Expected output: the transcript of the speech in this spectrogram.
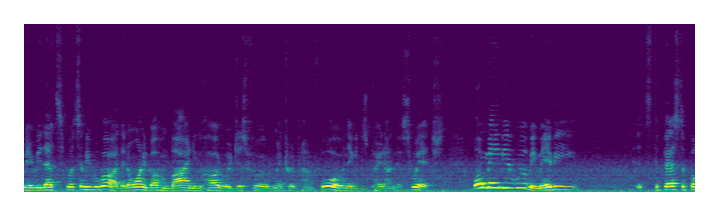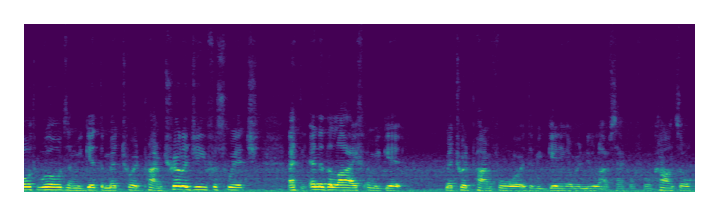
Maybe that's what some people are. They don't want to go off and buy new hardware just for Metroid Prime 4 when they can just play it on their Switch. Or maybe it will be. Maybe it's the best of both worlds and we get the Metroid Prime trilogy for Switch at the end of the life and we get Metroid Prime 4 at the beginning of a new life cycle for a console.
